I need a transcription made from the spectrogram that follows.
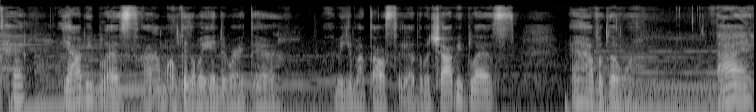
Okay, y'all be blessed. I'm, I think I'm gonna end it right there. Let me get my thoughts together. But y'all be blessed and have a good one. Bye.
